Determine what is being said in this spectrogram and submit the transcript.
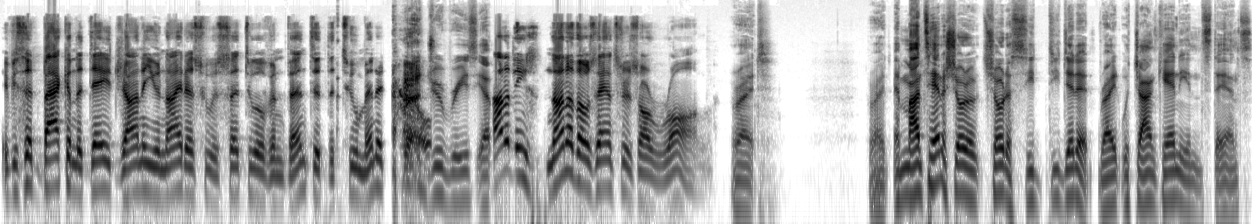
if you said back in the day Johnny Unitas, who is said to have invented the two minute drill, Drew Brees. Yep. none of these, none of those answers are wrong. Right. Right. And Montana showed showed us he he did it right with John Candy in the stands.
